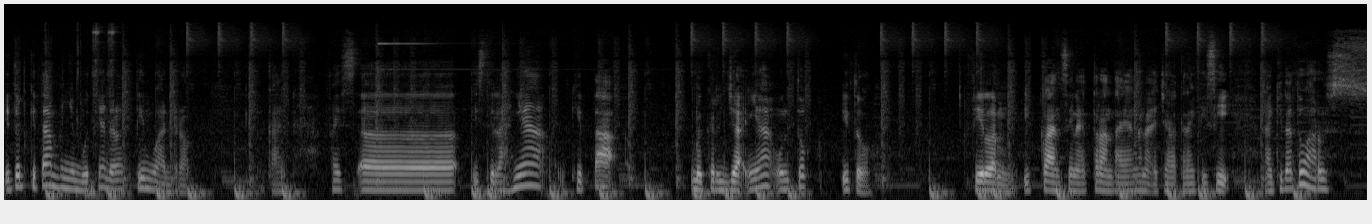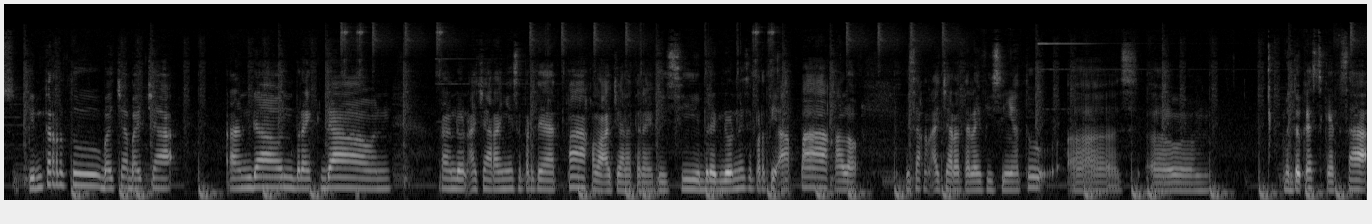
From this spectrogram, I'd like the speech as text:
Itu kita menyebutnya adalah tim wardrobe. Kan? Face, uh, istilahnya kita bekerjanya untuk itu film, iklan, sinetron, tayangan acara televisi. Nah kita tuh harus pinter tuh baca-baca rundown, breakdown, rundown acaranya seperti apa. Kalau acara televisi, breakdownnya seperti apa. Kalau misalkan acara televisinya tuh uh, um, bentuknya sketsa.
